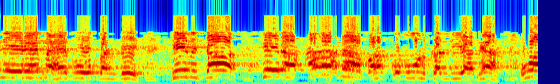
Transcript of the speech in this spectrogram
میرے محبوب بندے تیرا آنا قبول کر لیا گیا۔ وہ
